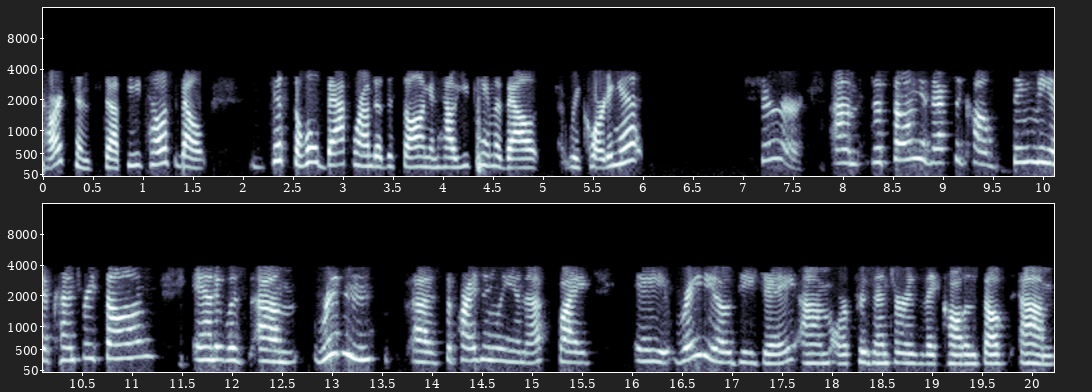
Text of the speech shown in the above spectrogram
charts and stuff. Can you tell us about just the whole background of the song and how you came about recording it? Sure. Um, the song is actually called "Sing Me a Country Song," and it was um, written, uh, surprisingly enough, by a radio DJ um, or presenter, as they call themselves, um,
